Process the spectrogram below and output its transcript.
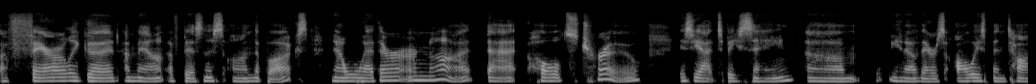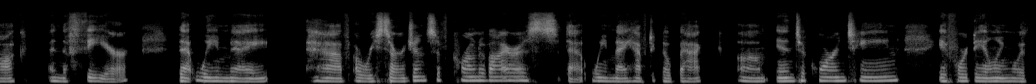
a fairly good amount of business on the books. Now, whether or not that holds true is yet to be seen. Um, you know, there's always been talk and the fear that we may have a resurgence of coronavirus, that we may have to go back um, into quarantine if we're dealing with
